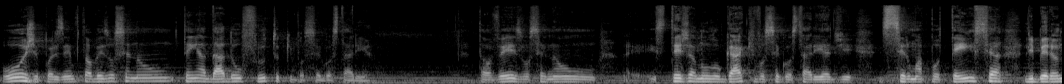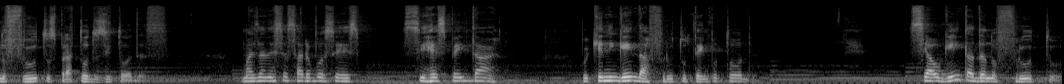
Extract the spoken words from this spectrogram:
Hoje, por exemplo, talvez você não tenha dado o fruto que você gostaria. Talvez você não esteja no lugar que você gostaria de, de ser uma potência, liberando frutos para todos e todas mas é necessário você se respeitar, porque ninguém dá fruto o tempo todo. Se alguém está dando fruto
